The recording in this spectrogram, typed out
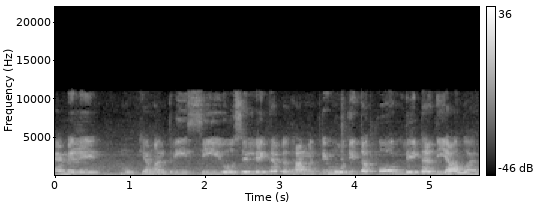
एमएलए मुख्यमंत्री सीईओ से लेकर प्रधानमंत्री मोदी तक को लेटर दिया हुआ है।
